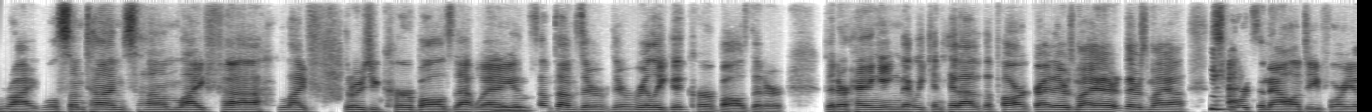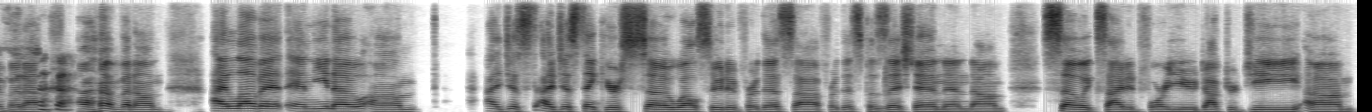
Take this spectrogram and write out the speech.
Right. Well, sometimes um, life uh, life throws you curveballs that way, mm-hmm. and sometimes they're they're really good curveballs that are that are hanging that we can hit out of the park. Right. There's my there's my uh, sports analogy for you, but uh, uh, but um, I love it, and you know um, I just I just think you're so well suited for this uh, for this position, and um, so excited for you, Dr. G. Um,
